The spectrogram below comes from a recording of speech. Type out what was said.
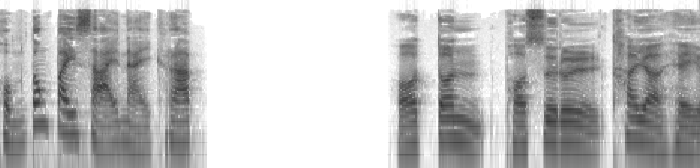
ผมต้องไปสายไหนครับ 어떤 버스를 타야 해요?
